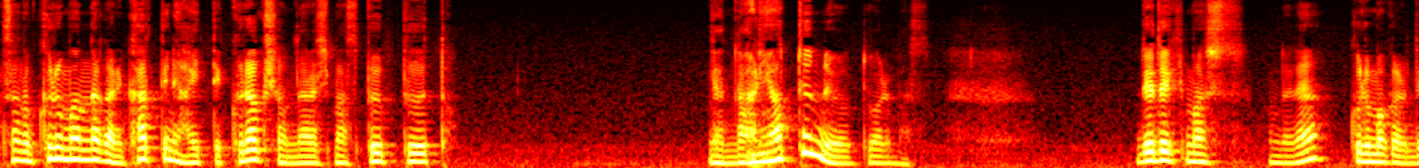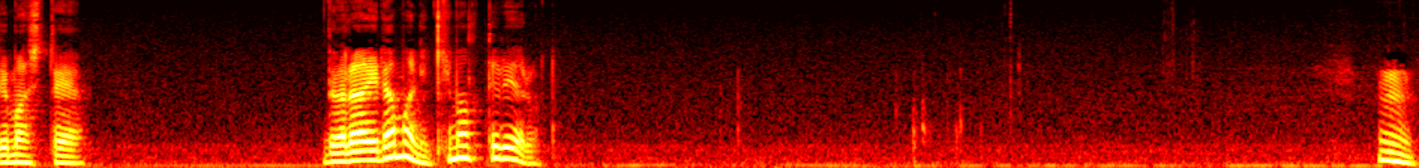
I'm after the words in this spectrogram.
その車の中に勝手に入ってクラクション鳴らしますプップーと「や何やってんのよ」って言われます。出てきます。ほんでね車から出まして「ダライ・ラマに決まってるやろ」と。うん。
